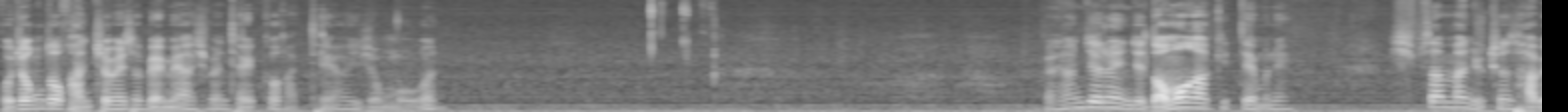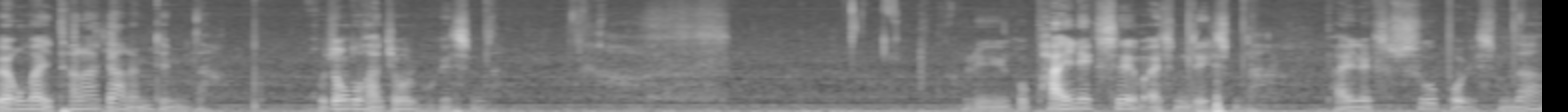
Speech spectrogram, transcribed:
그 정도 관점에서 매매하시면 될 것 같아요. 이 종목은. 그러니까 현재는 이제 넘어갔기 때문에 13만 6,400원만 이탈하지 않으면 됩니다. 그 정도 관점을 보겠습니다. 그리고 바이넥스 말씀드리겠습니다. 바이넥스 수급 보겠습니다.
